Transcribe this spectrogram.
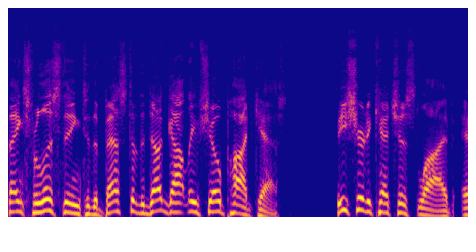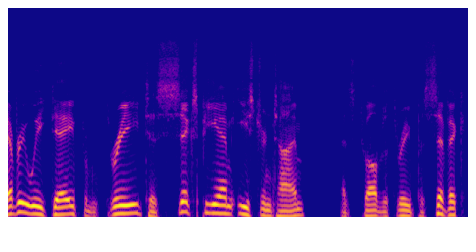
Thanks for listening to the Best of the Doug Gottlieb Show podcast. Be sure to catch us live every weekday from 3 to 6 p.m. Eastern Time. That's 12 to 3 Pacific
